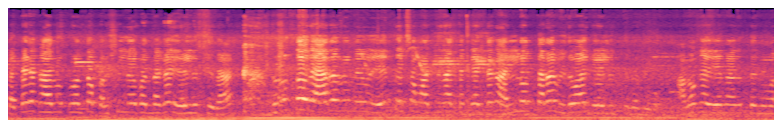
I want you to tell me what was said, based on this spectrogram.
ಕಟ್ಟಡ ಕಾರ್ಮಿಕರು ಅಂತ ಪರಿಶೀಲನೆ ಬಂದಾಗ ಹೇಳಿರ್ತೀರಾ ದುರಂತವ್ರು ಯಾರು ನೀವು ಏನು ಕೆಲಸ ಮಾಡ್ತೀರಾ ಅಂತ ಕೇಳಿದಾಗ ಅಲ್ಲೊಂಥರ ವಿಧವಾಗಿ ಹೇಳಿರ್ತೀರ ನೀವು? ಅವಾಗ ಏನಾಗುತ್ತೆ ನೀವು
